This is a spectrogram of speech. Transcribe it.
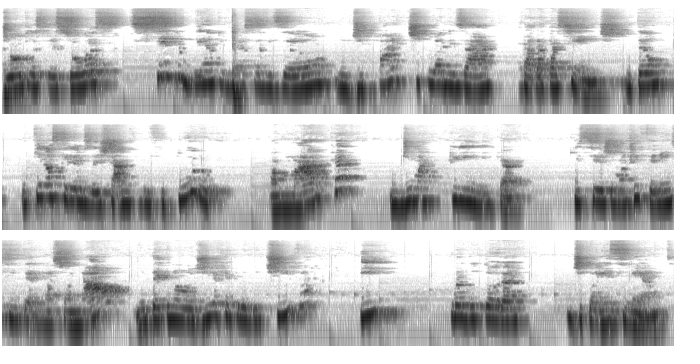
de outras pessoas, sempre dentro dessa visão de particularizar cada paciente. Então, o que nós queremos deixar no futuro? A marca de uma clínica que seja uma referência internacional em tecnologia reprodutiva e produtora de conhecimento.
